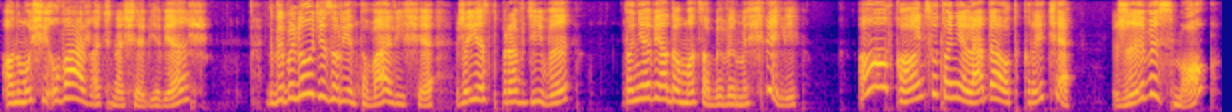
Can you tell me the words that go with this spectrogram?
on musi uważać na siebie, wiesz? Gdyby ludzie zorientowali się, że jest prawdziwy, to nie wiadomo, co by wymyślili. O, w końcu to nie lada odkrycie. Żywy smok?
